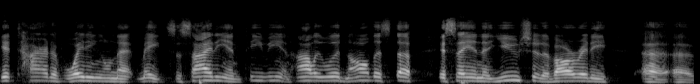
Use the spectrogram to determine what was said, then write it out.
get tired of waiting on that mate. Society and TV and Hollywood and all this stuff is saying that you should have already, uh, uh,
